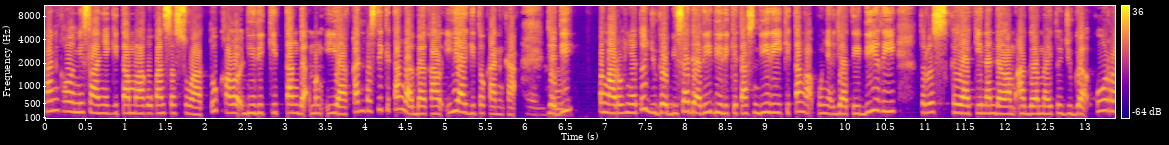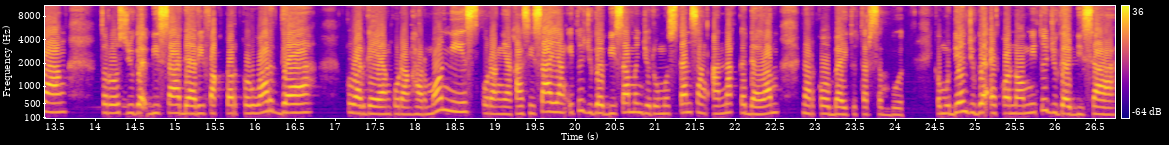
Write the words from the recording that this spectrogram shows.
Kan kalau misalnya kita melakukan sesuatu, kalau diri kita nggak mengiyakan, pasti kita nggak bakal iya gitu kan kak. Ya. Jadi pengaruhnya itu juga bisa dari diri kita sendiri. Kita nggak punya jati diri, terus keyakinan dalam agama itu juga kurang, terus juga bisa dari faktor keluarga keluarga yang kurang harmonis, kurangnya kasih sayang itu juga bisa menjerumuskan sang anak ke dalam narkoba itu tersebut. Kemudian juga ekonomi itu juga bisa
